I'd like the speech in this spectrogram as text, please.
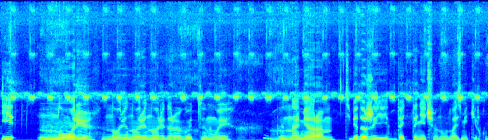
И Нори. Нори, Нори, Нори, дорогой ты мой гномяра. Тебе даже и дать-то нечего. Ну, вон, возьми кирку.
